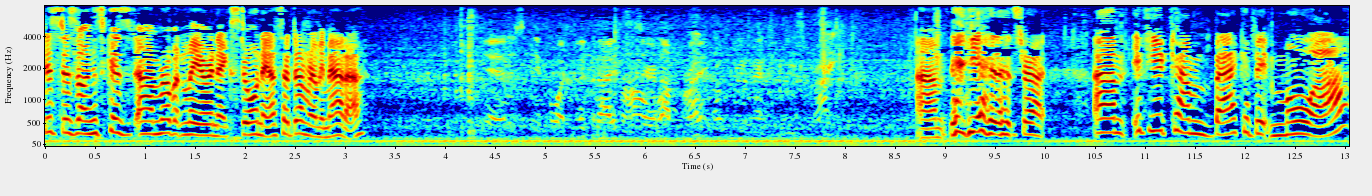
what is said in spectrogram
Just as long as, because um, Robert and Leah are next door now, so it doesn't really matter. Yeah, just if I flip it over, is there enough room? Um, yeah, that's right. Um, if you come back a bit more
